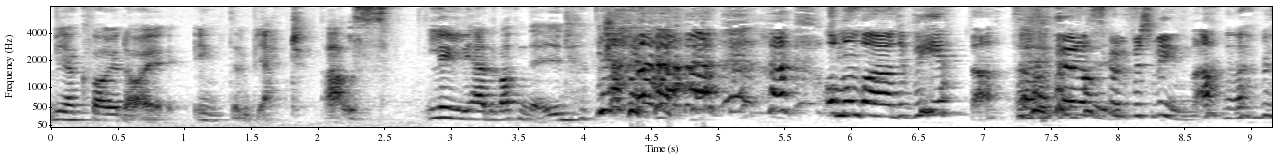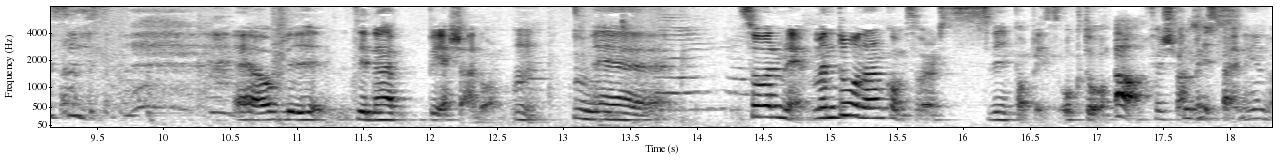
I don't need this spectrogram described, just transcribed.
vi har kvar idag är inte bjärt alls. Lilly hade varit nöjd. Om hon bara hade vetat Ja, hur de skulle försvinna. Ja, precis. Eh, Och bli till den här beigea då. Mm. Mm. Eh, Så var det med det. Men då när de kom så var det svinpoppis och då Ja, försvann precis. växtfärgningen då.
